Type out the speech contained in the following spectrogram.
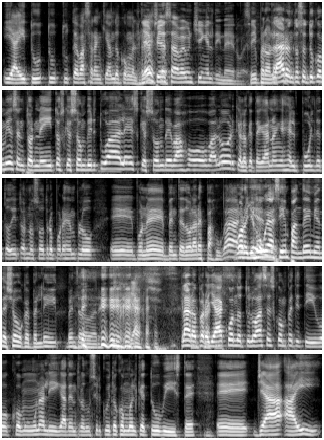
y ahí tú, tú, tú te vas rankeando con el Ya resto. empieza a ver un ching el dinero. Sí, pero la- Claro, entonces tú comienzas en torneitos que son virtuales, que son de bajo valor, que lo que te ganan es el pool de toditos nosotros, por ejemplo, eh, poner 20 dólares para jugar. Bueno, yo jugué así en pandemia en The Show, que perdí 20 dólares. Claro, pero ya cuando tú lo haces competitivo como una liga dentro de un circuito como el que tú viste, eh, ya ahí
